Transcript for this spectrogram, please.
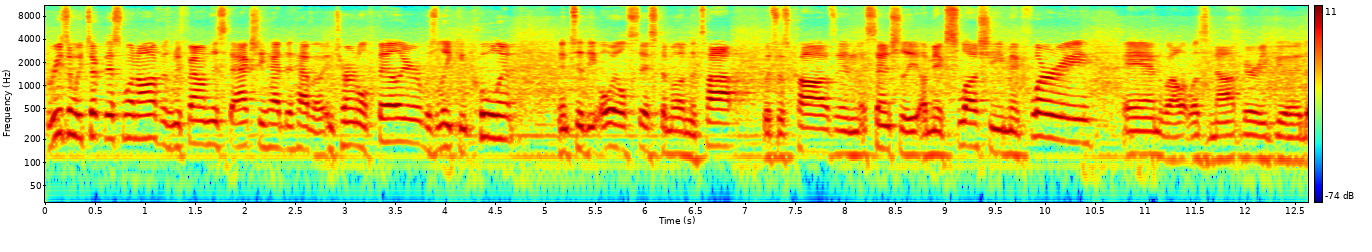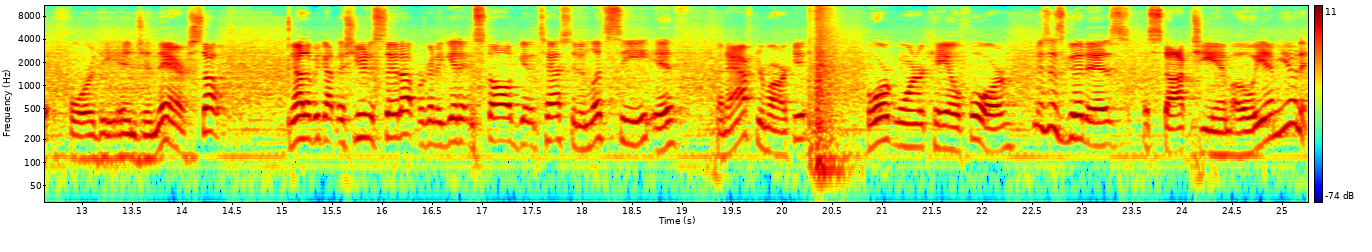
the reason we took this one off is we found this to actually had to have an internal failure, was leaking coolant into the oil system on the top, which was causing essentially a mixed slushy McFlurry, and well, it was not very good for the engine there. So now that we got this unit set up, we're gonna get it installed, get it tested, and let's see if an aftermarket Borg Warner KO4 is as good as a stock GM OEM unit.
